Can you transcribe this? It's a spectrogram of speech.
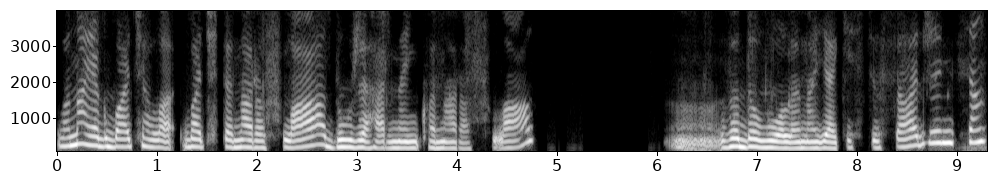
Вона, як бачила, бачите, наросла, дуже гарненько наросла, задоволена якістю саджанця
